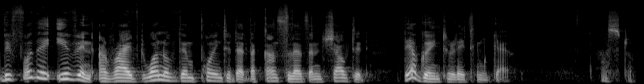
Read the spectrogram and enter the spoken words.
Before they even arrived, one of them pointed at the councillors and shouted, They are going to let him go. I'll stop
